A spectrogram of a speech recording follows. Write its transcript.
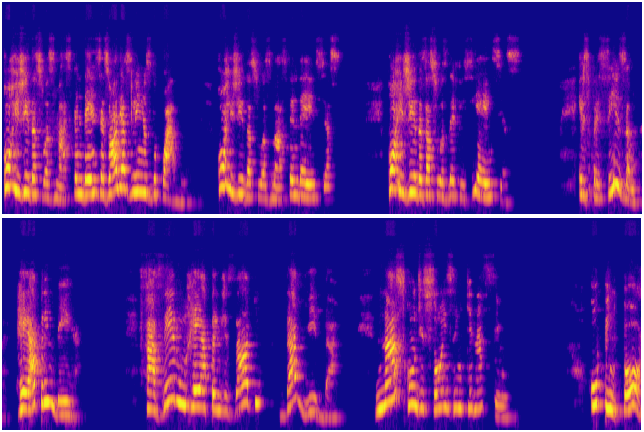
corrigidas suas más tendências. Olha as linhas do quadro corrigidas as suas más tendências, corrigidas as suas deficiências. Eles precisam reaprender, fazer um reaprendizado da vida nas condições em que nasceu. O pintor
